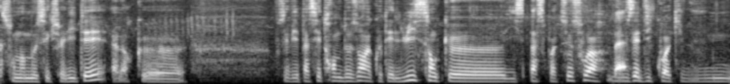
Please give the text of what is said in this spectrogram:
son homosexualité, alors que vous aviez passé 32 ans à côté de lui sans qu'il se passe quoi que ce soit. Bah. Vous vous êtes dit quoi Qu'il vous,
